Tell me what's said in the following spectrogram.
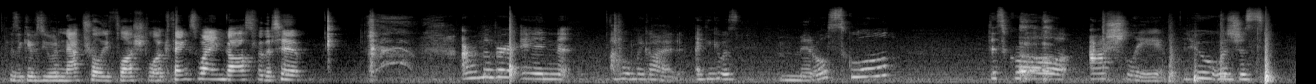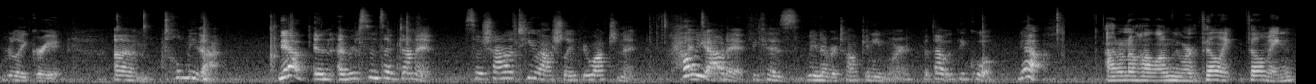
because it gives you a naturally flushed look. Thanks, Wayne Goss, for the tip. I remember in oh my god, I think it was middle school. This girl Ashley, who was just really great, um, told me that, Yeah, and ever since I've done it. So shout out to you, Ashley, if you're watching it. hell I yeah. doubt it because we never talk anymore, but that would be cool. Yeah. I don't know how long we weren't filming, filming,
